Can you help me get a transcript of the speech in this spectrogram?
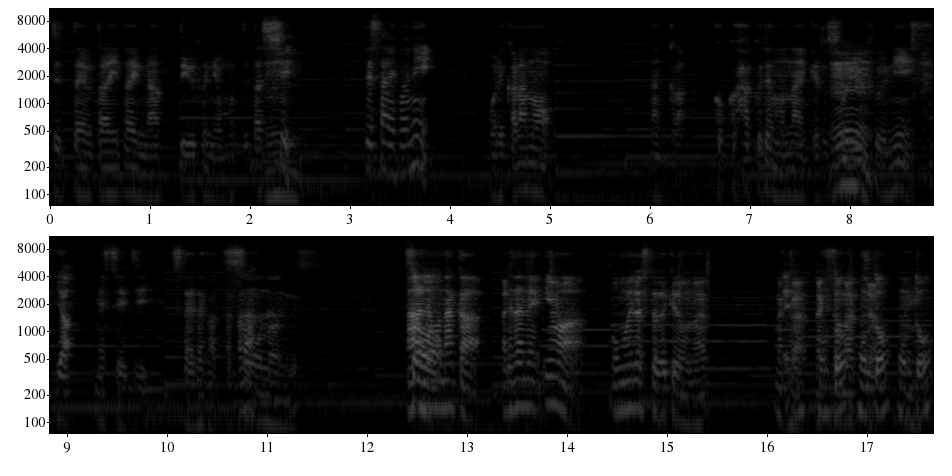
絶対歌いたいなっていうふうに思ってたし、で最後に俺からのなんか告白でもないけどそういうふうにメッセージ伝えたかったそから、うなんです。あそう。でもなんかあれだね今思い出しただけでもななんえ？か本当そうになっちゃう。本当？本当、うん。そう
